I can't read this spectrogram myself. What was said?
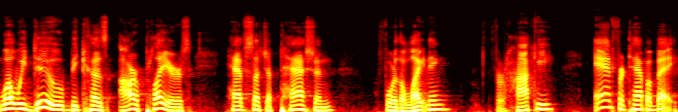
Well, we do because our players have such a passion for the Lightning, for hockey, and for Tampa Bay.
